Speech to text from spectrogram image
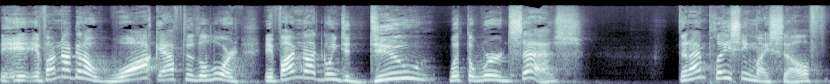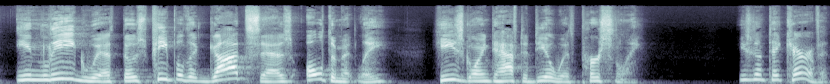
if I'm not going to walk after the Lord, if I'm not going to do what the word says, then I'm placing myself in league with those people that God says ultimately he's going to have to deal with personally. He's going to take care of it.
